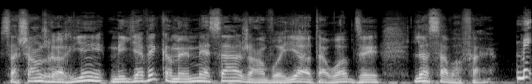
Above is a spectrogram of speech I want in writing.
Ça changera rien. Mais il y avait comme un message à envoyer à Ottawa pour dire, là, ça va faire. Mais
